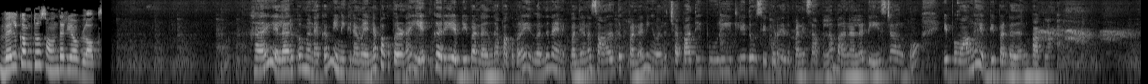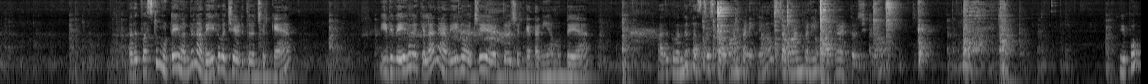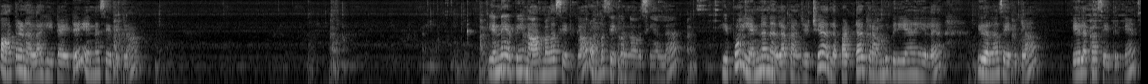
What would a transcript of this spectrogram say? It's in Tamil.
Welcome to Soundarya vlogs. Hi எல்லாருக்கும் வணக்கம். இன்னைக்கு நம்ம என்ன பார்க்க போறோம்னா எக் கறி எப்படி பண்ணுறதுன்னு தான் பார்க்க போகிறோம் இது வந்து நான் எனக்கு மத்தியானம் சாதத்துக்கு பண்ணேன் நீங்கள் வந்து சப்பாத்தி பூரி இட்லி தோசை கூட இது பண்ணி சாப்பிடலாம். ப- நல்லா டேஸ்ட்டாக இருக்கும். இப்போ வாங்க எப்படி பண்ணுறதுன்னு பார்க்கலாம். அதுக்கு ஃபஸ்ட்டு முட்டையை வந்து நான் வேக வச்சு எடுத்து வச்சுருக்கேன். இது வேக வைக்கல நான் வேக வச்சு எடுத்து வச்சுருக்கேன் தனியாக முட்டையை. அதுக்கு வந்து ஃபஸ்ட்டு ஸ்டவ் ஆன் பண்ணிக்கலாம். ஸ்டவ் ஆன் பண்ணி பாத்திரம் எடுத்து வச்சுக்கலாம். இப்போ பாத்திரம் நல்லா ஹீட் ஆகிட்டு எண்ணெய் சேர்த்துக்கலாம். எண்ணெய் எப்பயும் நார்மலாக சேர்த்துக்கலாம். ரொம்ப சேர்க்கணும்னு அவசியம் இல்லை. இப்போது எண்ணெய் நல்லா காஞ்சிடுச்சு அதில் பட்டை கிராம்பு பிரியாணி இலை இதெல்லாம் சேர்த்துக்கலாம். ஏலக்காய் சேர்த்துருக்கேன்.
